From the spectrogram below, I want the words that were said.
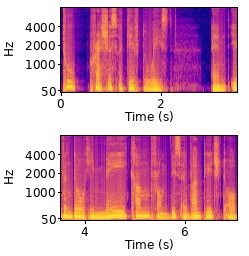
too precious a gift to waste. And even though he may come from disadvantaged or,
